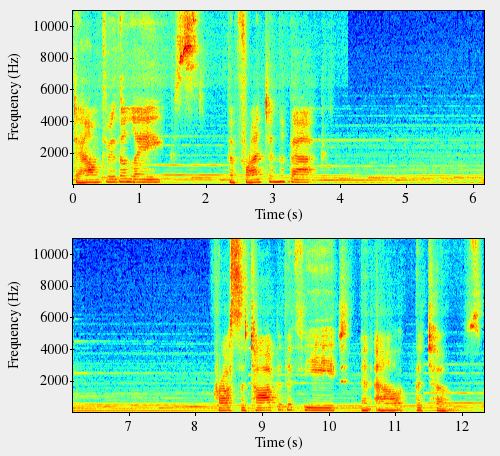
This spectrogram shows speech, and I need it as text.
Down through the legs the front and the back. Across the top of the feet and out the toes.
